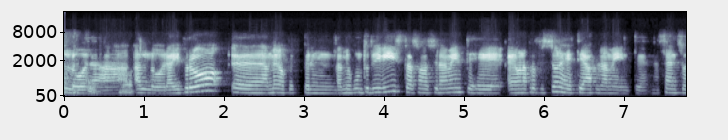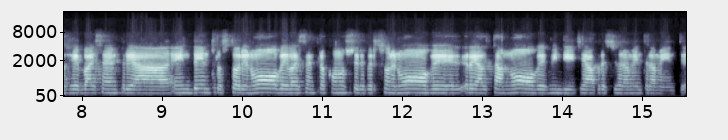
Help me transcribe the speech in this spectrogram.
Allora, allora, i pro, eh, almeno per, per, dal mio punto di vista, sono sicuramente che è una professione che ti apre la mente, nel senso che vai sempre a, dentro storie nuove, vai sempre a conoscere persone nuove, realtà nuove, quindi ti apre sicuramente la mente.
